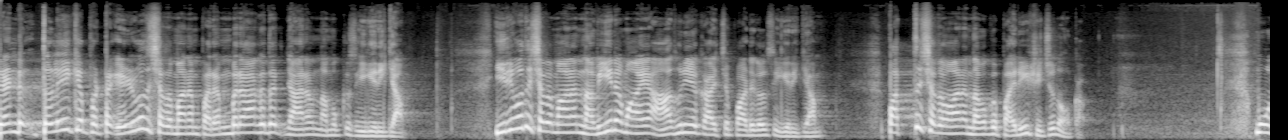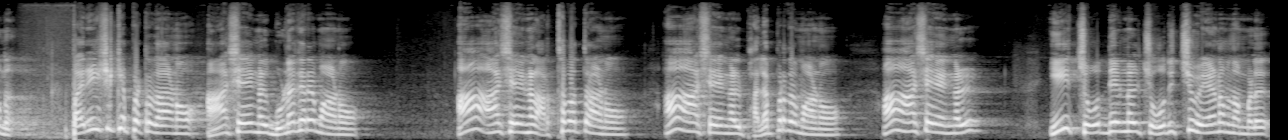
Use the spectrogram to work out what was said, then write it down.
രണ്ട് തെളിയിക്കപ്പെട്ട എഴുപത് ശതമാനം പരമ്പരാഗത ജ്ഞാനം നമുക്ക് സ്വീകരിക്കാം. ഇരുപത് ശതമാനം നവീനമായ ആധുനിക കാഴ്ചപ്പാടുകൾ സ്വീകരിക്കാം. പത്ത് ശതമാനം നമുക്ക് പരീക്ഷിച്ചു നോക്കാം. മൂന്ന് പരീക്ഷിക്കപ്പെട്ടതാണോ? ആശയങ്ങൾ ഗുണകരമാണോ? ആ ആശയങ്ങൾ അർത്ഥവത്താണോ? ആ ആശയങ്ങൾ ഫലപ്രദമാണോ? ആ ആശയങ്ങൾ ഈ ചോദ്യങ്ങൾ ചോദിച്ചു വേണം നമ്മൾ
